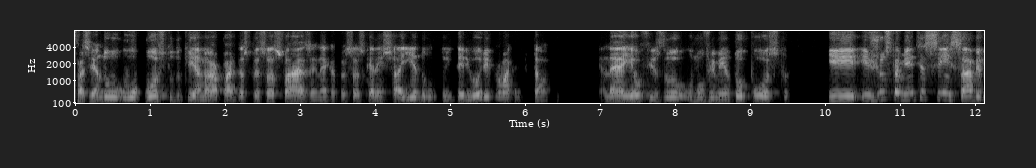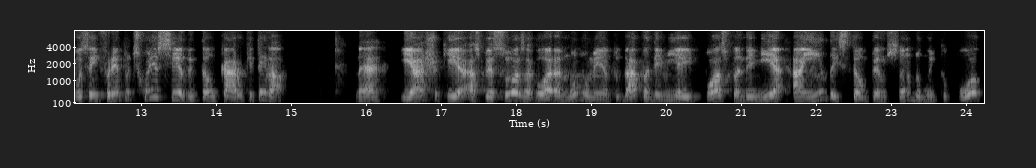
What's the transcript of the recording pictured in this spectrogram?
Fazendo o oposto do que a maior parte das pessoas fazem, né? Que as pessoas querem sair do, do interior e ir para uma capital, né? E eu fiz o, o movimento oposto. E, e, justamente assim, sabe? Você enfrenta o desconhecido. Então, cara, o que tem lá, né? E acho que as pessoas agora, no momento da pandemia e pós-pandemia, ainda estão pensando muito pouco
